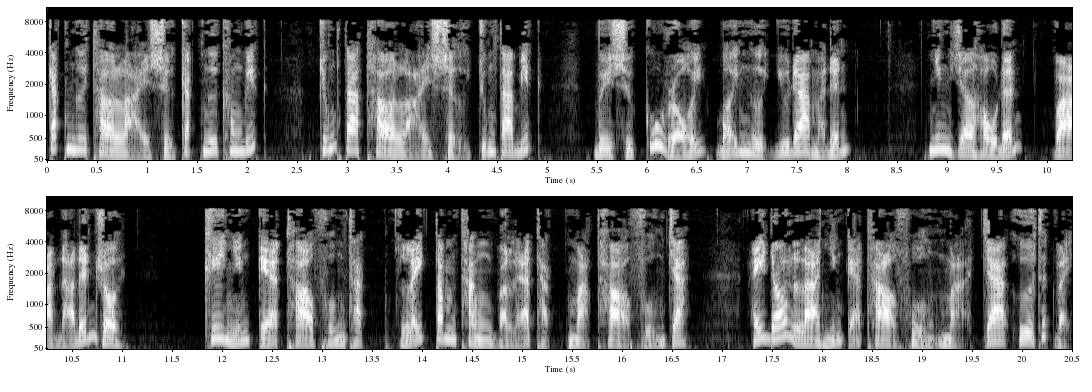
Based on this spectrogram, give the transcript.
Các ngươi thờ lại sự các ngươi không biết, chúng ta thờ lại sự chúng ta biết, vì sự cứu rỗi bởi người Juda mà đến. Nhưng giờ hầu đến và đã đến rồi. Khi những kẻ thờ phượng thật lấy tâm thần và lẽ thật mà thờ phượng cha, ấy đó là những kẻ thờ phượng mà cha ưa thích vậy.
